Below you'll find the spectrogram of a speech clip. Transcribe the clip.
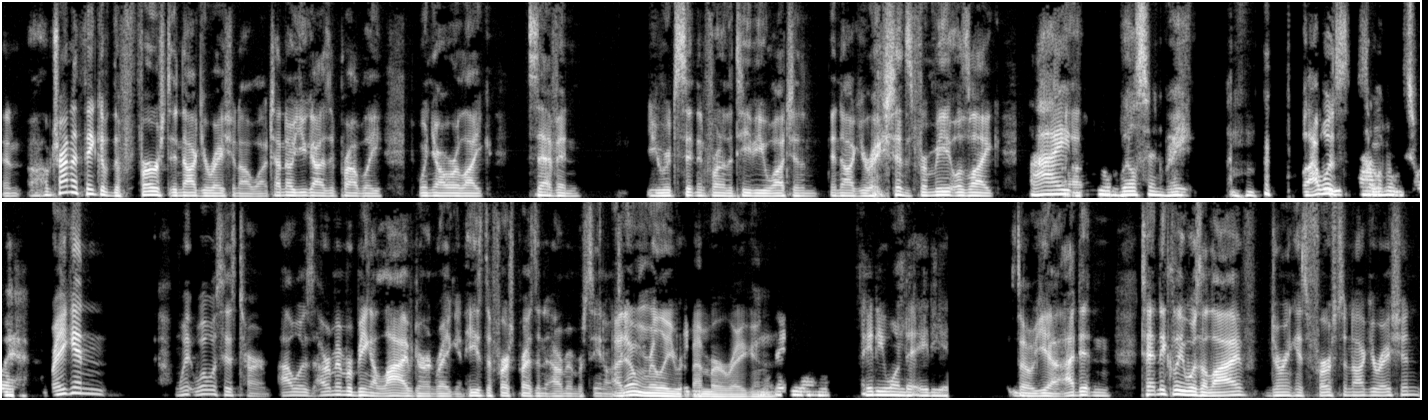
and I'm trying to think of the first inauguration I watched. I know you guys have probably when y'all were like seven, you were sitting in front of the TV watching inaugurations. For me, it was like I Uh, Wilson Reagan. I was so swear. Reagan. What, what was his term? I was. I remember being alive during Reagan. He's the first president I remember seeing on. i don't really remember reagan 81, 81 to 88. So yeah, I didn't technically was alive during his first inauguration.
